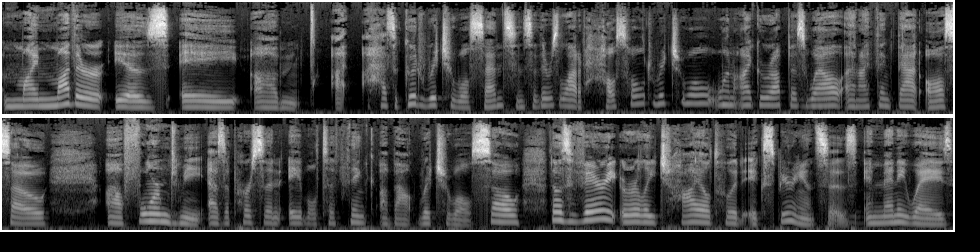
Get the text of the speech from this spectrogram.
My mother is a um, has a good ritual sense, and so there was a lot of household ritual when I grew up as well, and I think that also uh, formed me as a person able to think about ritual. So those very early childhood experiences, in many ways,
